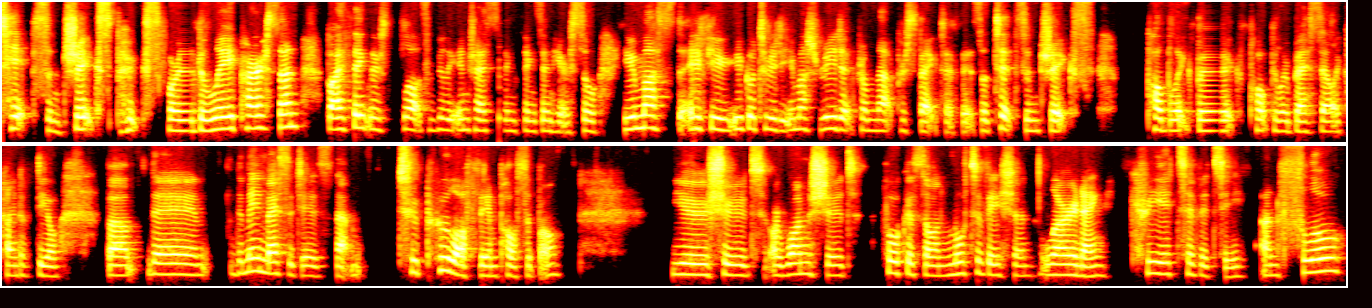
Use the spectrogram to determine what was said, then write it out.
tips and tricks books for the lay person but i think there's lots of really interesting things in here. So you must if you, you go to read it you must read it from that perspective. It's a tips and tricks public book popular bestseller kind of deal. But the the main message is that to pull off the impossible you should or one should focus on motivation learning creativity and flow.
